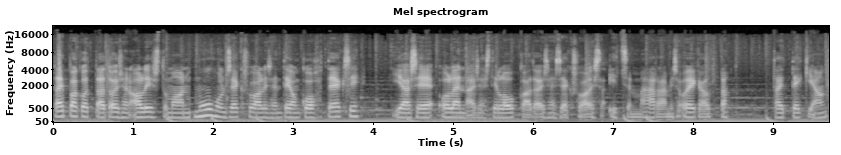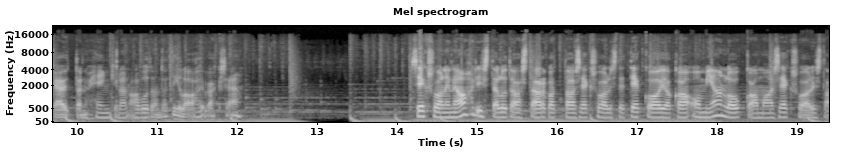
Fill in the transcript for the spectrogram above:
tai pakottaa toisen alistumaan muuhun seksuaalisen teon kohteeksi, ja se olennaisesti loukkaa toisen seksuaalista itsemääräämisoikeutta, tai tekijä on käyttänyt henkilön avutonta tilaa hyväkseen. Seksuaalinen ahdistelu taas tarkoittaa seksuaalista tekoa, joka on omiaan loukkaamaan seksuaalista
